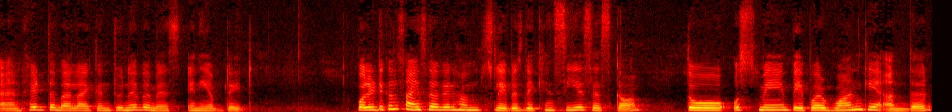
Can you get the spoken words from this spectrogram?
and hit the bell icon to never miss any update political science का अगर हम सिलेबस देखें सी एस एस का तो उसमें पेपर वन के अंदर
